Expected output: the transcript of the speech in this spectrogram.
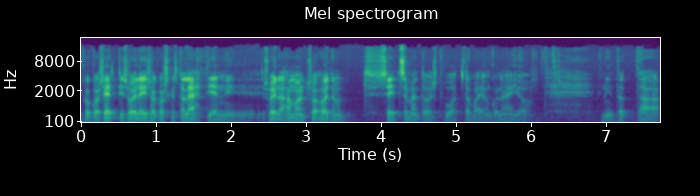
koko setti Soile Isokoskesta lähtien, niin Soilehan mä oon nyt hoitanut 17 vuotta vai onko näin joo. Niin tota,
